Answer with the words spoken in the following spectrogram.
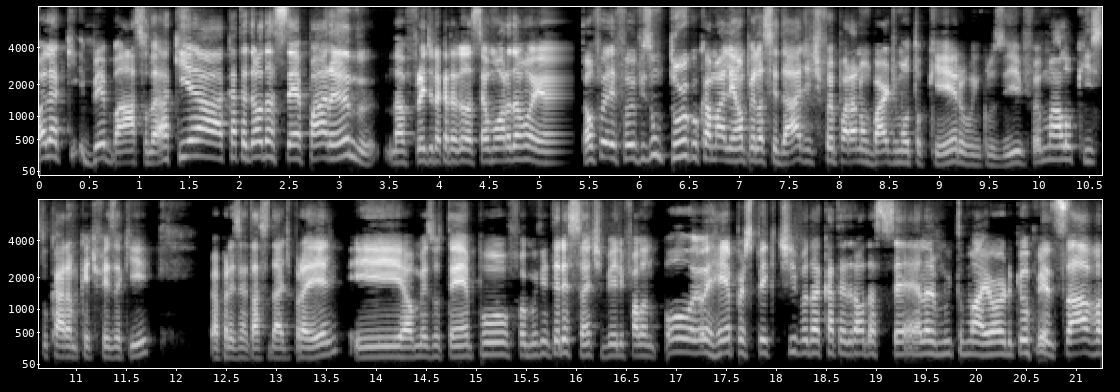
Olha aqui, bebaço, né? Aqui é a Catedral da Sé, parando na frente da Catedral da Sé uma hora da manhã. Então foi, foi, eu fiz um tour com o camaleão pela cidade, a gente foi parar num bar de motoqueiro, inclusive. Foi uma maluquice do caramba que a gente fez aqui apresentar a cidade para ele. E ao mesmo tempo foi muito interessante ver ele falando: pô, eu errei a perspectiva da Catedral da Sé, ela é muito maior do que eu pensava.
